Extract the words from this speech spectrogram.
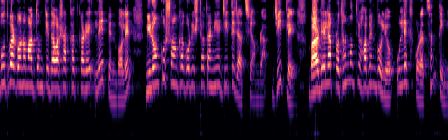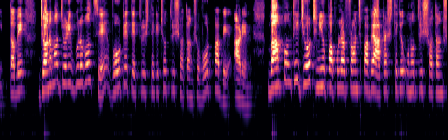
বুধবার গণমাধ্যমকে দেওয়া সাক্ষাৎকারে লেপেন বলেন, নিরঙ্কুশ সংখ্যাগরিষ্ঠতা নিয়ে জিতে যাচ্ছি আমরা। জিতলে বারডেলা প্রধানমন্ত্রী হবেন বলেও উল্লেখ করেছেন তিনি। তবে জনমত জরিপগুলো বলছে, ভোটে তেত্রিশ থেকে ছত্রিশ শতাংশ ভোট পাবে আরএন বামপন্থী জোট নিউ পপুলার ফ্রন্ট পাবে আটাশ থেকে উনত্রিশ শতাংশ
